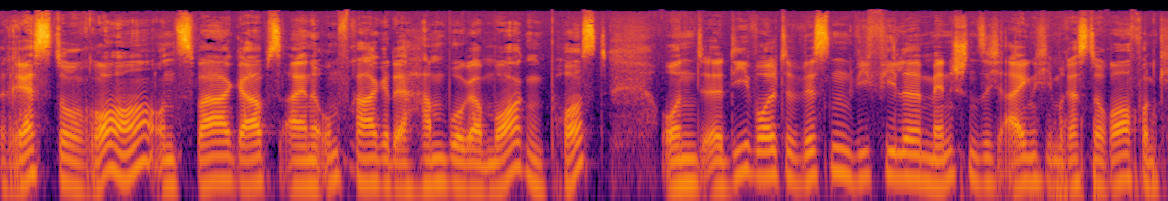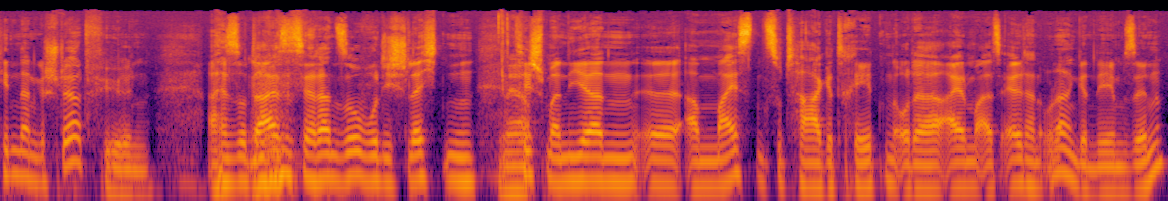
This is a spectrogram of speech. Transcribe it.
Restaurant. Und zwar gab es eine Umfrage der Hamburger Morgenpost. Und äh, die wollte wissen, wie viele Menschen sich eigentlich im Restaurant von Kindern gestört fühlen. Also da mhm. ist es ja dann so, wo die schlechten ja. Tischmanieren äh, am meisten zutage treten oder einem als Eltern unangenehm sind.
